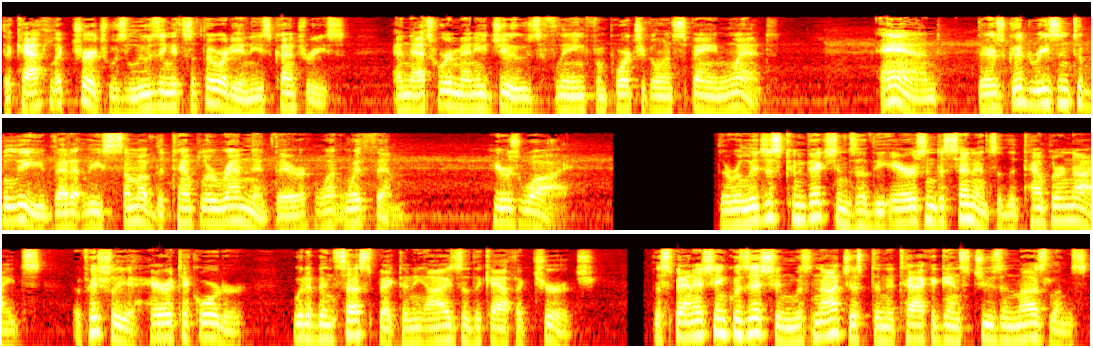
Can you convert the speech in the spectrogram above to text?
the Catholic Church was losing its authority in these countries, and that's where many Jews fleeing from Portugal and Spain went. And there's good reason to believe that at least some of the Templar remnant there went with them. Here's why. The religious convictions of the heirs and descendants of the Templar Knights, officially a heretic order, would have been suspect in the eyes of the Catholic Church. The Spanish Inquisition was not just an attack against Jews and Muslims.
